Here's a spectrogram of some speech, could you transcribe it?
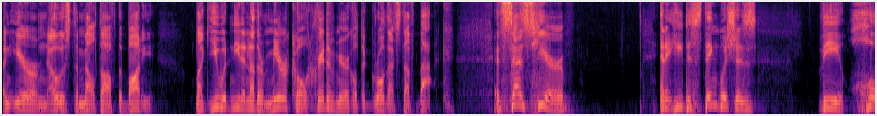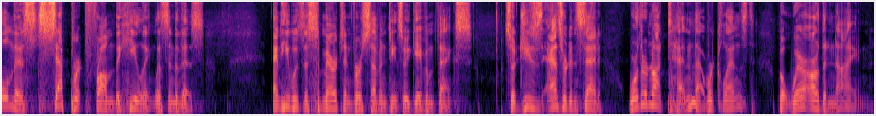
an ear or nose to melt off the body. Like you would need another miracle, creative miracle, to grow that stuff back. It says here, and he distinguishes the wholeness separate from the healing. Listen to this. And he was a Samaritan, verse 17. So he gave him thanks. So Jesus answered and said, Were there not ten that were cleansed? But where are the nine?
